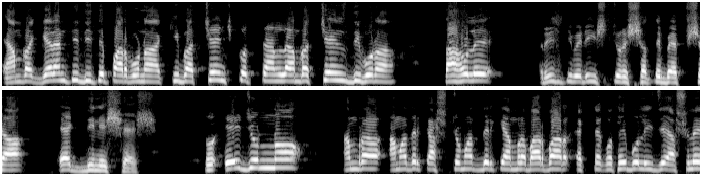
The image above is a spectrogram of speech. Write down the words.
আমরা গ্যারান্টি দিতে পারব না, কিবা চেঞ্জ করতে আনলে আমরা চেঞ্জ দিব না। তাহলে রিন্তি বেডিং স্টোরের সাথে ব্যবসা একদিনে শেষ। তো এই জন্য আমরা, আমাদের কাস্টমারদেরকে আমরা বারবার একটা কথাই বলি যে আসলে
